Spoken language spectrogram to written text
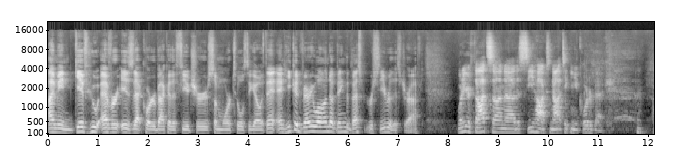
I mean, give whoever is that quarterback of the future some more tools to go with it, and he could very well end up being the best receiver this draft. What are your thoughts on uh, the Seahawks not taking a quarterback?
